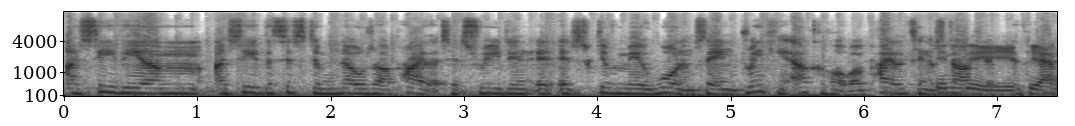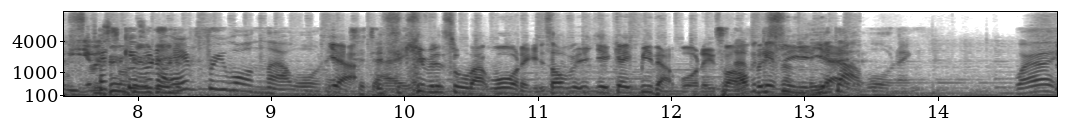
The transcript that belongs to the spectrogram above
I see the um I see the system knows our pilot. It's reading. It, it's giving me a warning saying drinking alcohol while piloting a starship Indeed, is yes. heavy. It It's was- given everyone that warning Yeah, today. it's given us all that warning. It's obvi- you gave me that warning as well. Never given Obviously, me yeah, that warning. Where Mm,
